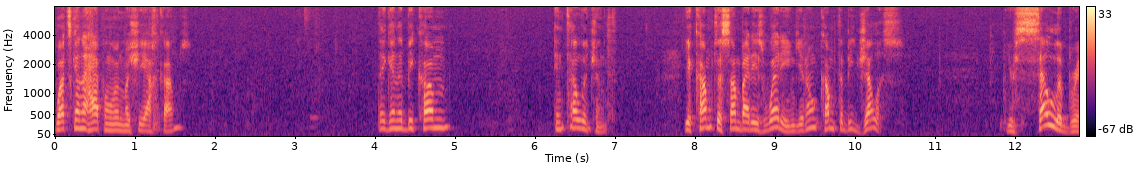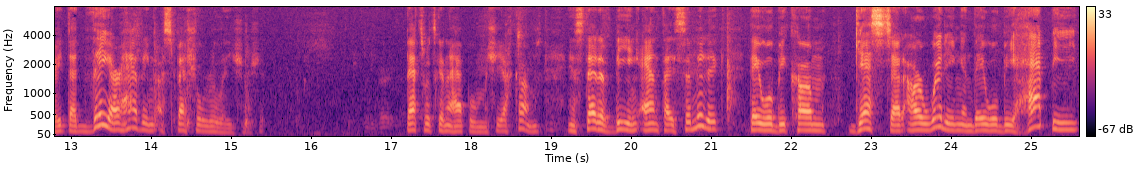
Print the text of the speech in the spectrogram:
What's going to happen when Mashiach comes? They're going to become intelligent. You come to somebody's wedding, you don't come to be jealous. You celebrate that they are having a special relationship. That's what's going to happen when Mashiach comes. Instead of being anti Semitic, they will become guests at our wedding and they will be happy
